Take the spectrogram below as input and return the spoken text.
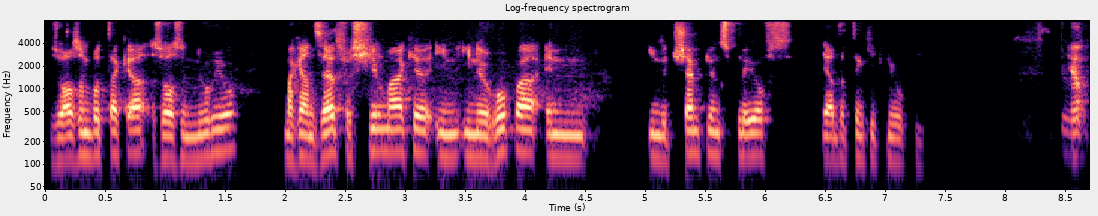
Zoals een Botaka, zoals een Nurio. Maar gaan zij het verschil maken in, in Europa en in de Champions Playoffs, ja, dat denk ik nu ook niet. Ja.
